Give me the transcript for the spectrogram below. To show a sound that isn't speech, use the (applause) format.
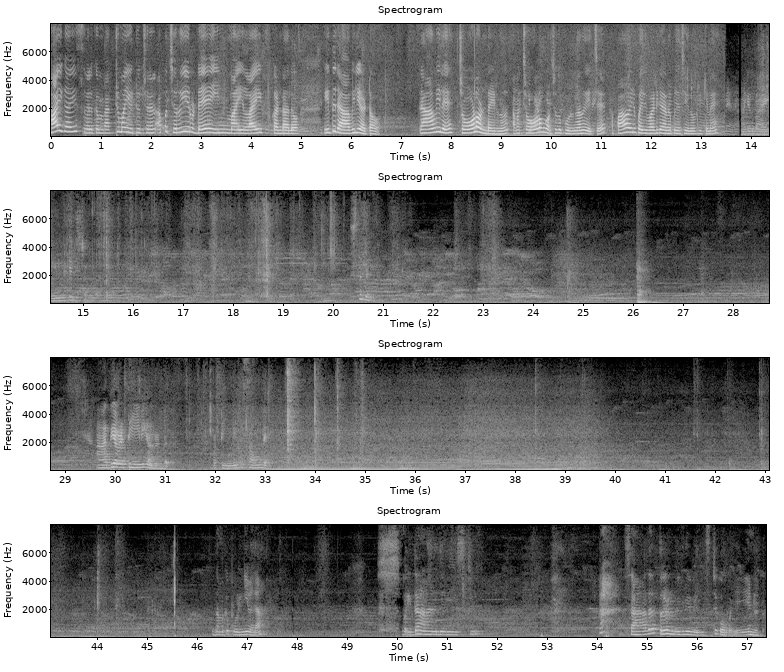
Hi guys welcome back to my YouTube channel അപ്പോൾ ചെറിയൊരു day in my life കണ്ടാലോ? ഇത് രാവിലെ കേട്ടോ രാവിലെ ചോളം ഉണ്ടായിരുന്നു. അപ്പോൾ ചോളം കുറച്ചൊന്ന് പുഴുങ്ങാന്ന് വെച്ച്. അപ്പോൾ ആ ഒരു പരിപാടിയിലാണ് ഇപ്പോൾ ഞാൻ ചെയ്തുകൊണ്ടിരിക്കണേ. ആദ്യം അവിടെ ടി വി കാണുന്നുണ്ട്. അപ്പൊ ടി വി സൗണ്ട് നമുക്ക് പുഴുങ്ങി വരാം. ഇതാണ് അതിന്റെ വേസ്റ്റ് സാധാ എത്ര ഉണ്ടെങ്കിൽ വേസ്റ്റ് കുറേ ഉണ്ട് കേട്ടോ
